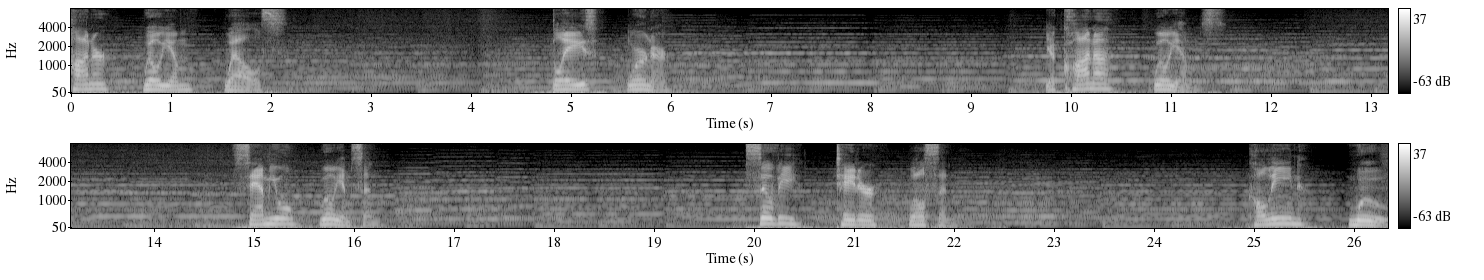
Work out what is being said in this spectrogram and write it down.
Connor William Wells, Blaze Werner, Yakwana Williams, Samuel Williamson, Sylvie Tater Wilson, Colleen Wu,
